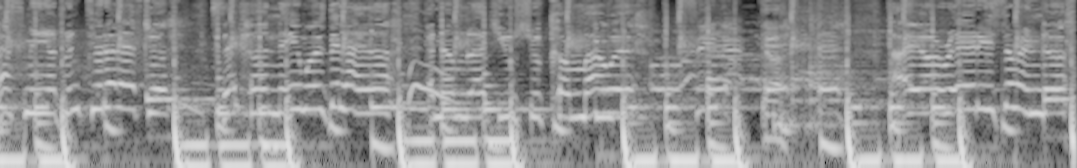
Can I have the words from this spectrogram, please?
Pass me a drink to the left, yeah. Said her name was Delilah. And I'm like, you should come my way. Yeah. I already surrender.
